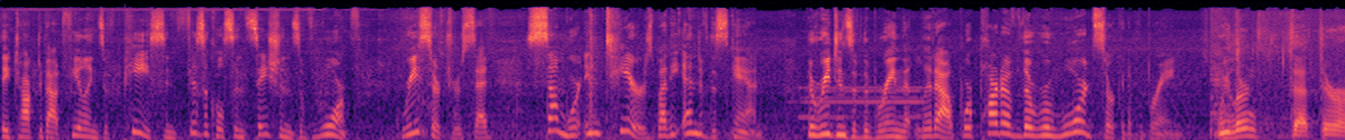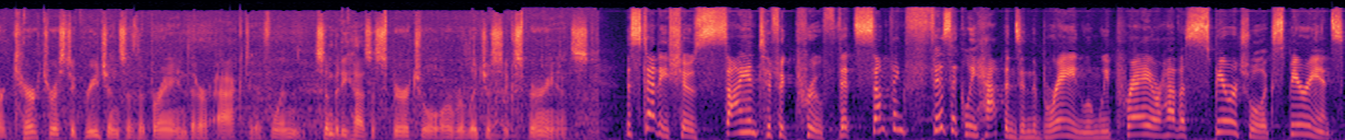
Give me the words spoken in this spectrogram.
They talked about feelings of peace and physical sensations of warmth. Researchers said some were in tears by the end of the scan. The regions of the brain that lit up were part of the reward circuit of the brain. We learned that there are characteristic regions of the brain that are active when somebody has a spiritual or religious experience. The study shows scientific proof that something physically happens in the brain when we pray or have a spiritual experience.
